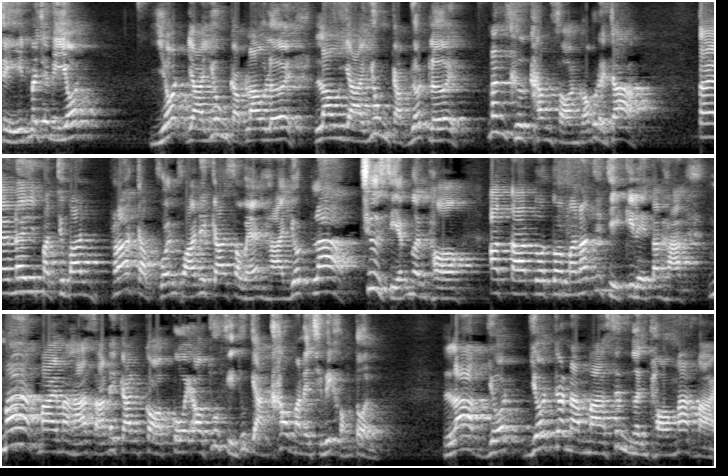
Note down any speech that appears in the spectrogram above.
ศีลไม่ใช่มียศ ยศอย่ายุ่งกับเราเลย เราอย่ายุ่งกับยศเลย นั่นคือคำสอนของพระเจ้า แต่ในปัจจุบันพระกับขวนขวายในการแสวงหายศล่า ชื่อเสียงเงินทอง อัตตาตัวตนมานัทิฏฐิกิเลสตัณหา มากมายมหาศาลในการกอบโกยเอาทุกสิ่งทุกอย่างเข้ามาในชีวิตของตน ลาบยศยศก็นำมาซึ่งเงินทองมากมาย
